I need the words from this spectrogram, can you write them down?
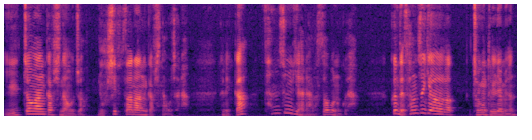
일정한 값이 나오죠. 64라는 값이 나오잖아. 그러니까 산술기하를 한번 써보는 거야. 근데 산술기하가 적용되려면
